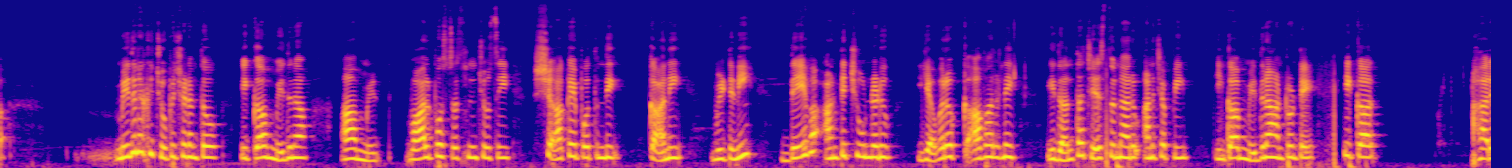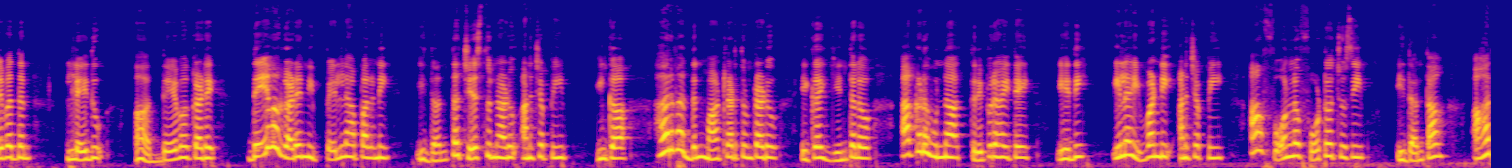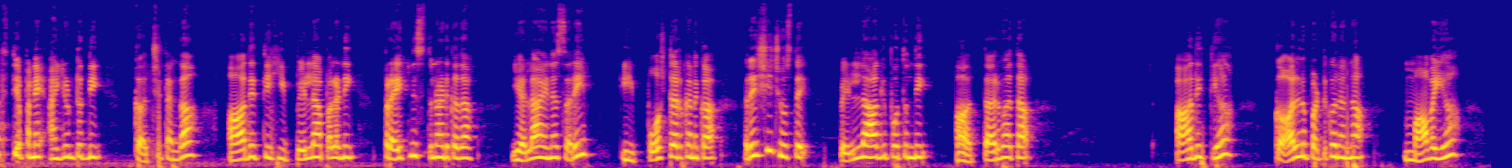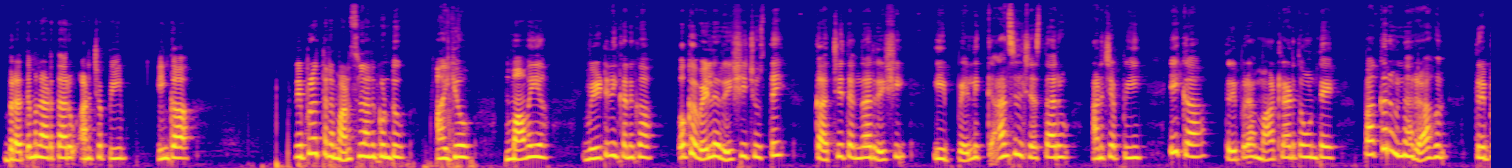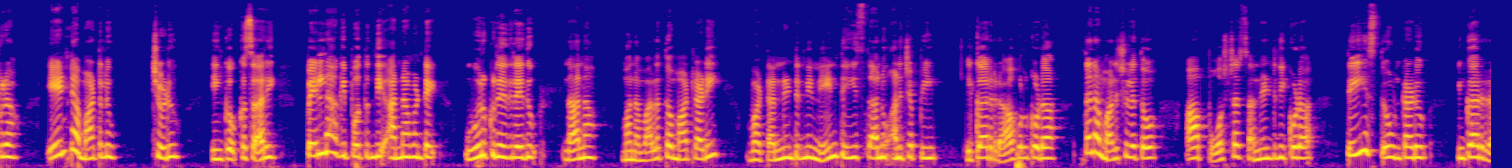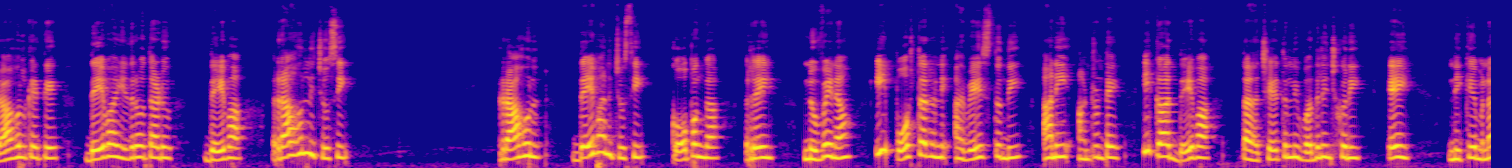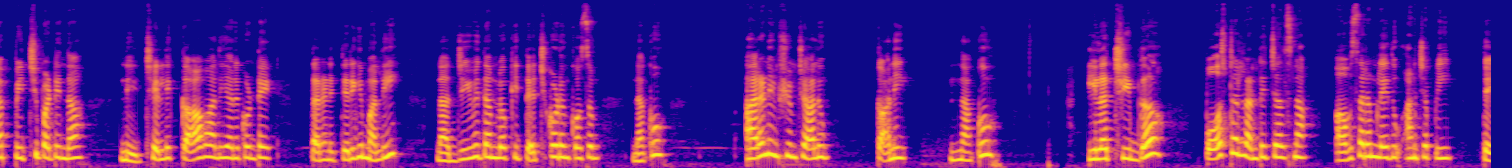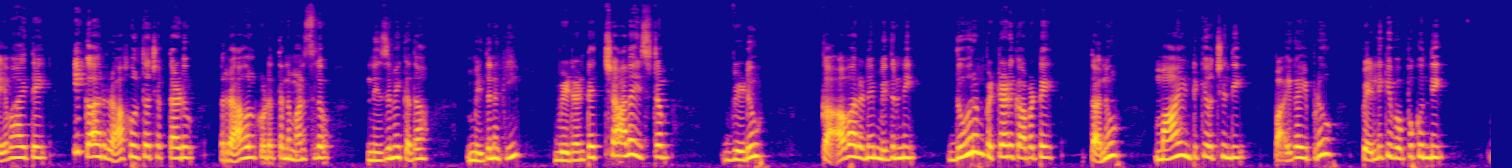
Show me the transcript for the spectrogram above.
మిథునకి చూపించడంతో ఇక మిథున ఆ మి వాల్ పోస్టర్స్ని చూసి షాక్ అయిపోతుంది. కానీ వీటిని దేవ అంటించి ఉండడు. ఎవరో కావాలని ఇదంతా చేస్తున్నారు అని చెప్పి ఇంకా మిథున అంటుంటే ఇక హరివర్ధన్ లేదు ఆ దేవగడే దేవగడే నీ పెళ్ళాపాలని ఇదంతా చేస్తున్నాడు అని చెప్పి ఇంకా హర్వర్ధన్ మాట్లాడుతుంటాడు. ఇక ఇంతలో అక్కడ ఉన్న త్రిపుర అయితే ఏది ఇలా ఇవ్వండి అని చెప్పి ఆ ఫోన్లో ఫోటో చూసి ఇదంతా ఆదిత్య పనే అయ్యుంటుంది. ఖచ్చితంగా ఆదిత్య ఈ పెళ్ళాపాలని ప్రయత్నిస్తున్నాడు కదా. ఎలా అయినా సరే ఈ పోస్టర్ కనుక రిషి చూస్తే పెళ్ళ ఆగిపోతుంది ఆ తర్వాత ఆదిత్య కాళ్ళు పట్టుకొనన్న మావయ్య బ్రతిమలాడతారు అని చెప్పి ఇంకా త్రిపుర తన మనసులో అనుకుంటూ అయ్యో మావయ్య వీటిని కనుక ఒకవేళ రిషి చూస్తే ఖచ్చితంగా రిషి ఈ పెళ్ళి క్యాన్సిల్ చేస్తారు అని చెప్పి ఇక త్రిపుర మాట్లాడుతూ ఉంటే పక్కన ఉన్న రాహుల్ త్రిపుర ఏంటా మాటలు? చూడు ఇంకొకసారి పెళ్ళి ఆగిపోతుంది అన్నామంటే ఊరుకునేది లేదు. నానా మన వాళ్ళతో మాట్లాడి వాటన్నింటినీ నేను తీయిస్తాను అని చెప్పి ఇక రాహుల్ కూడా తన మనుషులతో ఆ పోస్టర్స్ అన్నింటినీ కూడా తీయిస్తూ ఉంటాడు. ఇంకా రాహుల్కైతే దేవా ఎదురవుతాడు. దేవా రాహుల్ని చూసి రాహుల్ దేవాని చూసి కోపంగా రేయ్ నువ్వేనా? ఈ పోస్టర్లని వేయిస్తుంది అని అంటుంటే ఇక దేవా తన చేతుల్ని వదిలించుకొని ఏయ్ నీకేమన్నా పిచ్చి పట్టిందా? నీ చెల్లి కావాలి అనుకుంటే తనని తిరిగి మళ్ళీ నా జీవితంలోకి తెచ్చుకోవడం కోసం నాకు అర నిమిషం చాలు. కానీ నాకు ఇలా చీప్గా పోస్టర్లు అంటించాల్సిన అవసరం లేదు అని చెప్పి దేవా అయితే ఇక రాహుల్తో చెప్తాడు. రాహుల్ కూడా తన మనసులో నిజమే కదా మిథునకి వీడంటే చాలా ఇష్టం. వీడు కావాలనే మిథుని దూరం పెట్టాడు కాబట్టే తను మా ఇంటికి వచ్చింది. పైగా ఇప్పుడు పెళ్ళికి ఒప్పుకుంది.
